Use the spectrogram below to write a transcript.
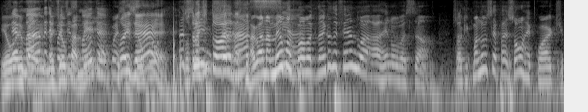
Eu, eu, manda, mas eu acabei de. Pois é, então, contraditório, né? Agora, na mesma forma é que eu defendo a, a renovação. Só que quando você faz só um recorte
